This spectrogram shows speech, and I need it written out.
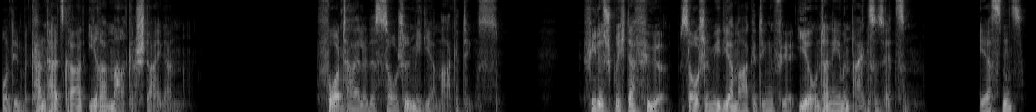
und den Bekanntheitsgrad Ihrer Marke steigern. Vorteile des Social Media Marketings Vieles spricht dafür, Social Media Marketing für Ihr Unternehmen einzusetzen. Erstens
